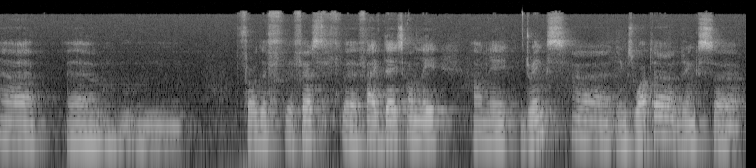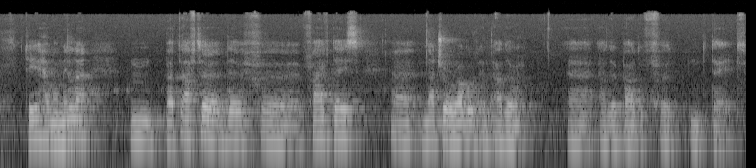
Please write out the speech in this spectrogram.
um, for the f- first five days only only drinks uh, drinks water drinks uh, tea chamomilla. Mm, but after the uh, five days natural yogurt and other other part of the diet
